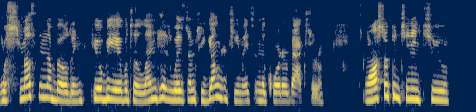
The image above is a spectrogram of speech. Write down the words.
With Smith in the building, he'll be able to lend his wisdom to younger teammates in the quarterback's room, while also continuing to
